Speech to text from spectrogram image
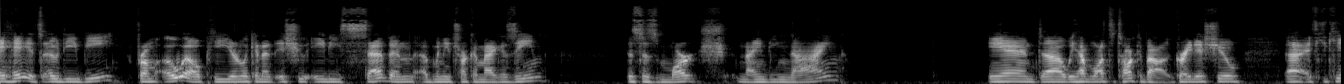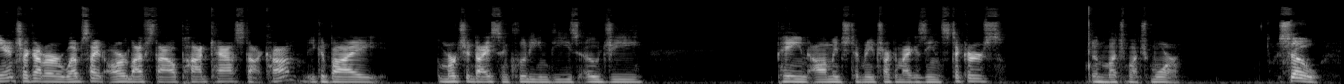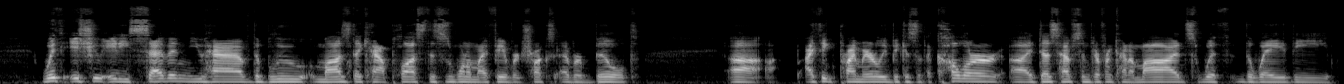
Hey, hey, it's ODB from OLP. You're looking at issue 87 of Mini Truckin' Magazine. This is March 99. And uh, we have a lot to talk about. Great issue. Uh, if you can, check out our website, ourlifestylepodcast.com. You can buy merchandise, including these OG paying homage to Mini Truckin' Magazine stickers and much, much more. So, with issue 87, you have the blue Mazda Cab Plus. This is one of my favorite trucks ever built. Uh, I think primarily because of the color. Uh, it does have some different kind of mods with the way the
